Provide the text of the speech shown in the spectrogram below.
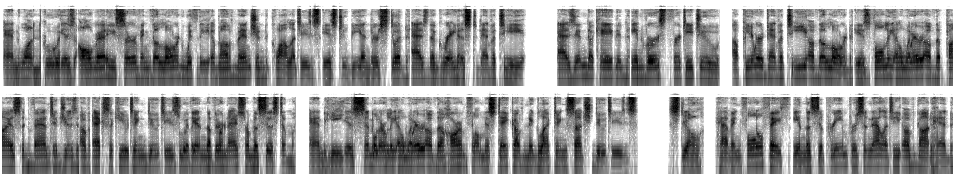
and one who is already serving the Lord with the above mentioned qualities is to be understood as the greatest devotee. As indicated in verse 32, a pure devotee of the Lord is fully aware of the pious advantages of executing duties within the Varnashrama system, and he is similarly aware of the harmful mistake of neglecting such duties. Still, having full faith in the Supreme Personality of Godhead,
